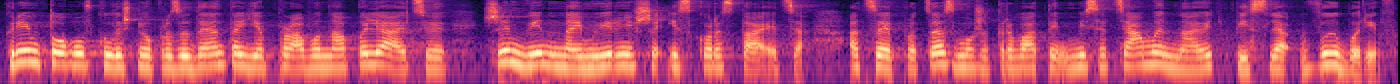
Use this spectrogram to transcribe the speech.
Крім того, в колишнього президента є право на апеляцію, чим він найімовірніше і скористається. А цей процес може тривати місяцями навіть після виборів.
